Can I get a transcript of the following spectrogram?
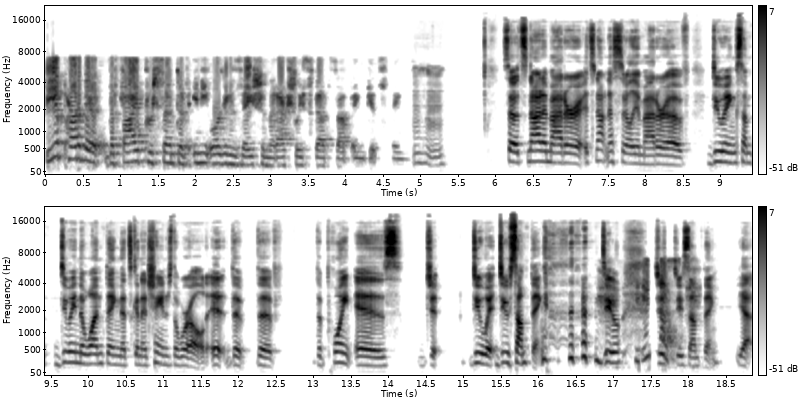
be a part of the the five percent of any organization that actually steps up and gets things. Mm-hmm. So it's not a matter. It's not necessarily a matter of doing some doing the one thing that's going to change the world. It the the the point is j- do it. Do something. do yes. just do something. Yeah.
